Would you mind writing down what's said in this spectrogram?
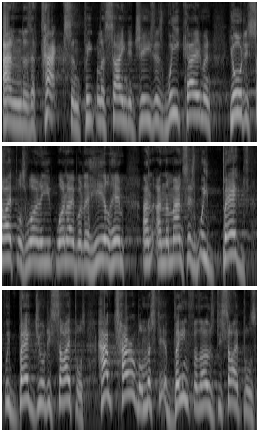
And there's attacks, and people are saying to Jesus, We came and your disciples weren't, weren't able to heal him. And, and the man says, We begged, we begged your disciples. How terrible must it have been for those disciples?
